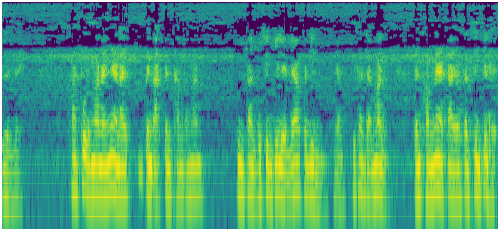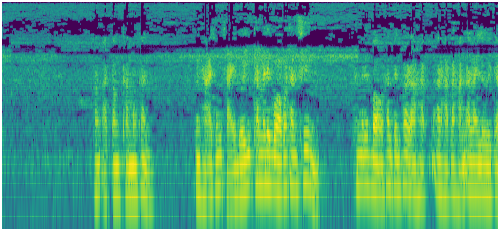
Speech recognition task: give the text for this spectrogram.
เรื่อยเลยท่านพูดออกมาในแง่ในเป็นอัดเป็นธรรมทั้งนั้นยิ่งท่านผู้สิ้นกิเลสแล้วก็ยิ่งอย่างที่ท่านจันมั่น เป็นความแน่ใจของท่านสิ้นกิเลสต้องอัดต้องทำของท่านมันหายสงสัยโดยท่านไม่ได้บอกว่าท่านสิ้น ท่านไม่ได้บอกว่าท่านเป็นพระอรหัตอรหัตอรหันอะไรเลย แต่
